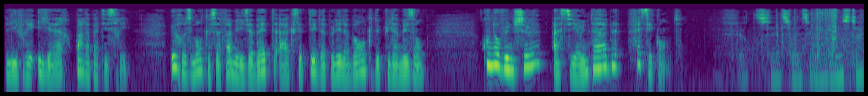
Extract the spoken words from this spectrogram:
livré hier par la pâtisserie. Heureusement que sa femme Elisabeth a accepté d'appeler la banque depuis la maison. Kuno Wünsche, assis à une table, fait ses comptes. 14, 20 am Donnerstag,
